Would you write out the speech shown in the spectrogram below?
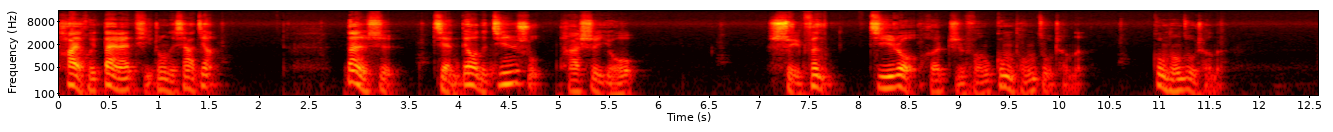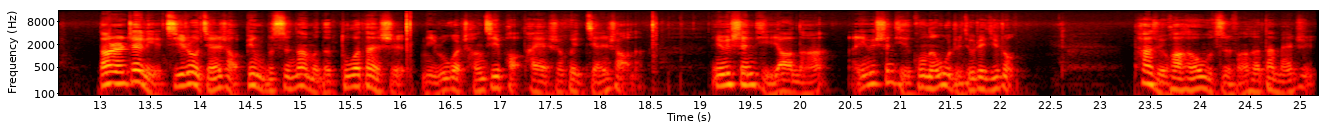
它也会带来体重的下降。但是减掉的金属，它是由水分、肌肉和脂肪共同组成的，共同组成的。当然，这里肌肉减少并不是那么的多，但是你如果长期跑，它也是会减少的，因为身体要拿，因为身体的功能物质就这几种：碳水化合物、脂肪和蛋白质，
